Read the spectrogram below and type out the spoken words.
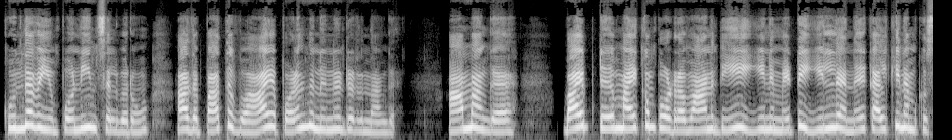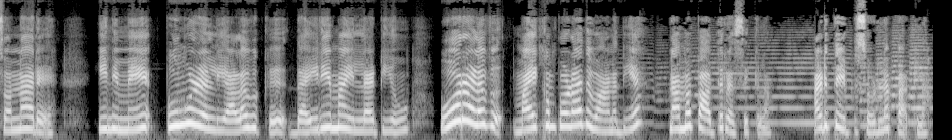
குந்தவையும் பொன்னியின் செல்வரும் அதை பார்த்து வாயை பொழந்து நின்றுட்டு இருந்தாங்க. ஆமாங்க பயப்பட்டு மயக்கம் போடுற வானதி இனிமேட்டு இல்லைன்னு கல்கி நமக்கு சொன்னாரே. இனிமே பூங்குழலி அளவுக்கு தைரியமா இல்லாட்டியும் ஓரளவு மயக்கம் போடாத வானதிய நம்ம பார்த்து ரசிக்கலாம். அடுத்த எபிசோட்ல பார்க்கலாம்.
